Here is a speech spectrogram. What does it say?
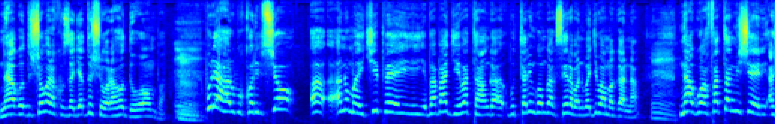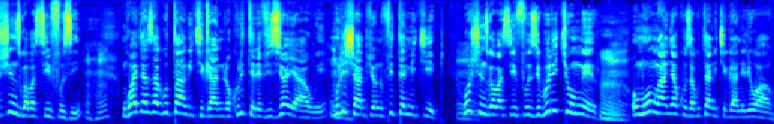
Ntabwo dushobora kuzajya dushora aho duhomba. Buriya hari ubukoripsiyo a- ano ma ekipe baba bagiye batanga butari ngombwa akisera abantu bajye bamagana. Ntabwo wafata michel ashinzwe abasifuzi. Ngo ajye aza gutanga ikiganiro kuri televiziyo yawe muri shampiyona ufitemo ikipe. Ushinzwe abasifuzi buri cyumweru. Umuha umwanya wo kuza gutanga ikiganiro iwawe.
